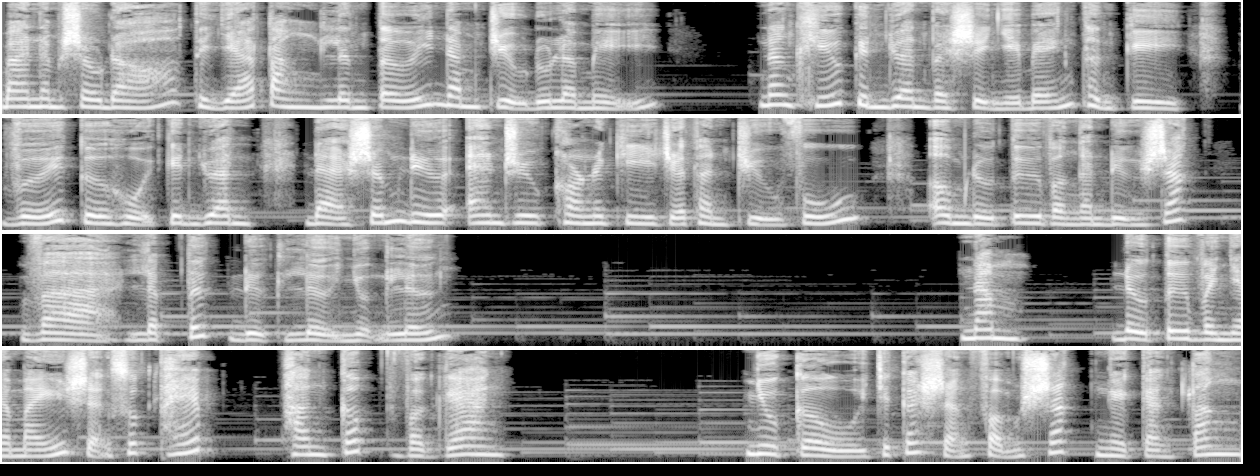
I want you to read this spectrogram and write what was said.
Ba năm sau đó thì giá tăng lên tới 5 triệu đô la Mỹ. Năng khiếu kinh doanh và sự nhạy bén thần kỳ với cơ hội kinh doanh đã sớm đưa Andrew Carnegie trở thành triệu phú. Ông đầu tư vào ngành đường sắt và lập tức được lợi nhuận lớn. 5. Đầu tư vào nhà máy sản xuất thép, thăng cấp và gan nhu cầu cho các sản phẩm sắt ngày càng tăng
